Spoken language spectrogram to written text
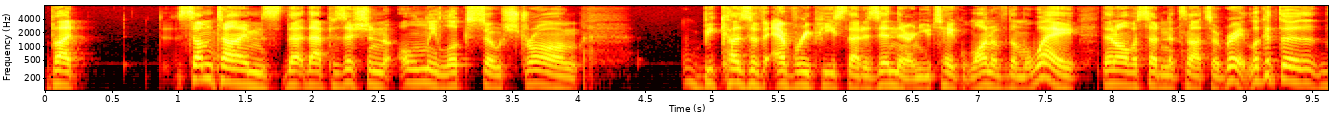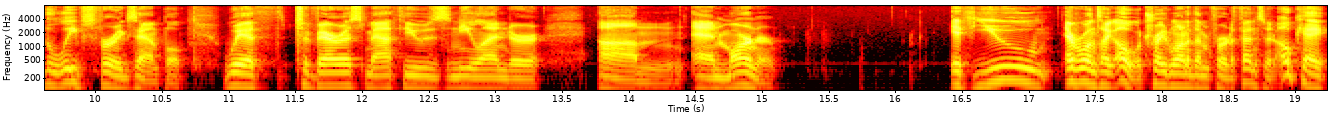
but sometimes that, that position only looks so strong because of every piece that is in there and you take one of them away, then all of a sudden it's not so great. Look at the the Leafs, for example, with Tavares, Matthews, Nylander, um, and Marner if you everyone's like, oh, we'll trade one of them for a defenseman. Okay.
